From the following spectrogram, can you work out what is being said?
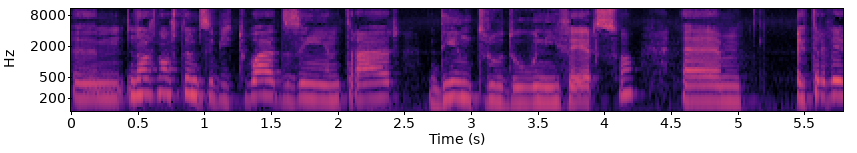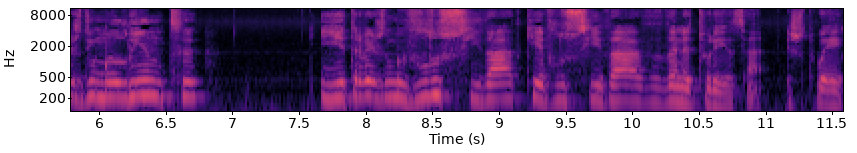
um, nós não estamos habituados a entrar dentro do universo um, através de uma lente e através de uma velocidade que é a velocidade da natureza. Isto é,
